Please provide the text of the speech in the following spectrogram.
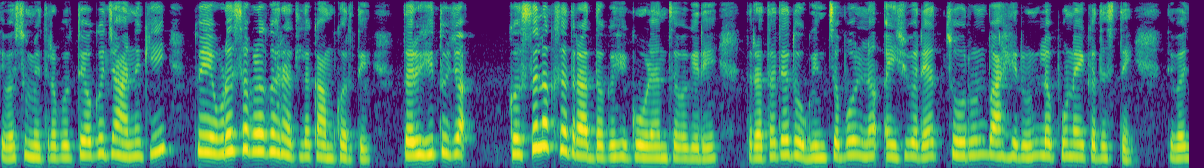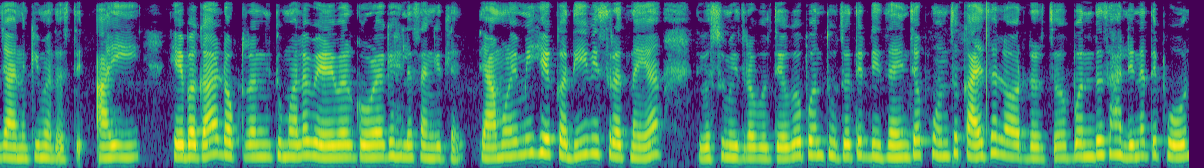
तेव्हा सुमित्रा बोलते अगं जानकी तू एवढं सगळं घरातलं काम करते तरीही तुझ्या कसं लक्षात राहतं ग हे गोळ्यांचं वगैरे? तर आता त्या दोघींचं बोलणं ऐश्वर्या चोरून बाहेरून लपून ऐकत असते. तेव्हा जानकी म्हणत असते आई हे बघा डॉक्टरांनी तुम्हाला वेळेवर गोळ्या घ्यायला सांगितलं आहे त्यामुळे मी हे कधीही विसरत नाही हा. तेव्हा सुमित्रा बोलते अगं पण तुझं ते डिझाईनच्या फोनचं काय झालं ऑर्डरचं? बंद झाले ना ते फोन?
